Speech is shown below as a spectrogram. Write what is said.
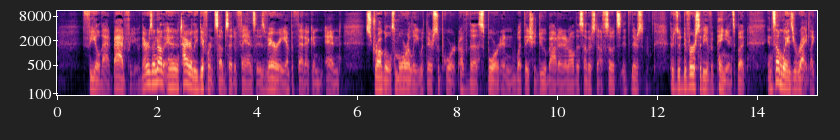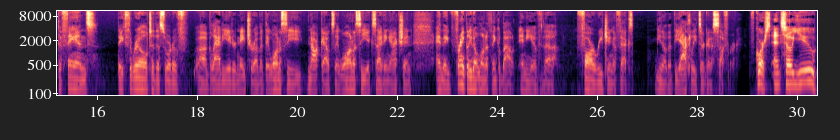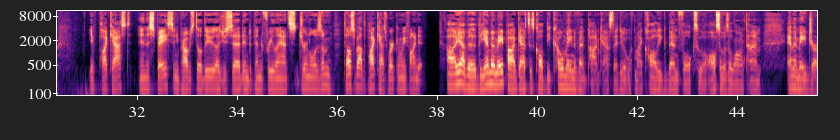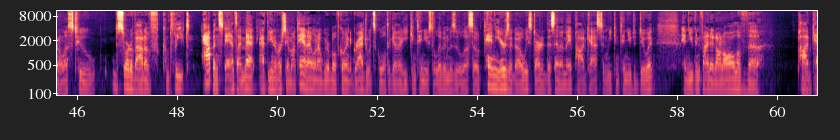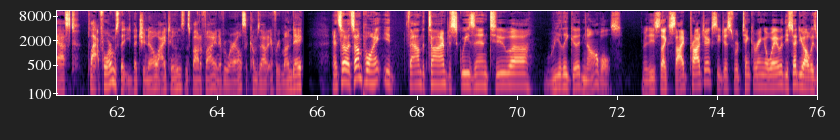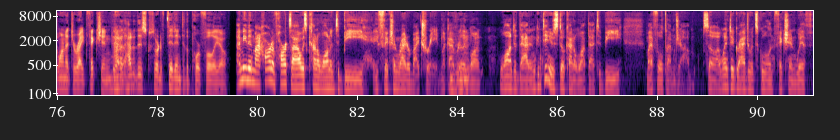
feel that bad for you. There's another an entirely different subset of fans that is very empathetic and and struggles morally with their support of the sport and what they should do about it and all this other stuff. So it's it, there's there's a diversity of opinions, but in some ways you're right. Like the fans they thrill to the sort of uh, gladiator nature of it. They want to see knockouts, they want to see exciting action, and they frankly don't want to think about any of the far-reaching effects, you know, that the athletes are going to suffer. Of course. And so you you have podcast in this space and you probably still do, as you said, independent freelance journalism. Tell us about the podcast. Where can we find it? Uh, yeah, the, the MMA podcast is called the Co-Main Event Podcast. I do it with my colleague Ben Fowlkes, who also is a longtime MMA journalist who sort of out of complete happenstance, I met at the University of Montana when I, we were both going to graduate school together. He continues to live in Missoula. So 10 years ago, we started this MMA podcast and we continue to do it. And you can find it on all of the podcast platforms that you, that you know, iTunes and Spotify and everywhere else. It comes out every Monday. And so at some point, you found the time to squeeze into uh, really good novels. Are these like side projects you just were tinkering away with? You said you always wanted to write fiction. How, did, how did this sort of fit into the portfolio? I mean, in my heart of hearts, I always kind of wanted to be a fiction writer by trade. Like, mm-hmm. I really want wanted that and continue to still kind of want that to be my full time job. So I went to graduate school in fiction with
